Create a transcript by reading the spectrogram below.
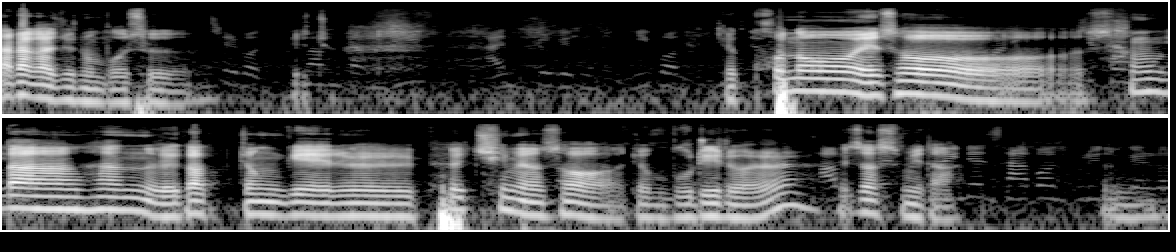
따라가주는 모습이죠. 이제 코너에서 상당한 외곽 전개를 펼치면서 좀 무리를 했었습니다. 음,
